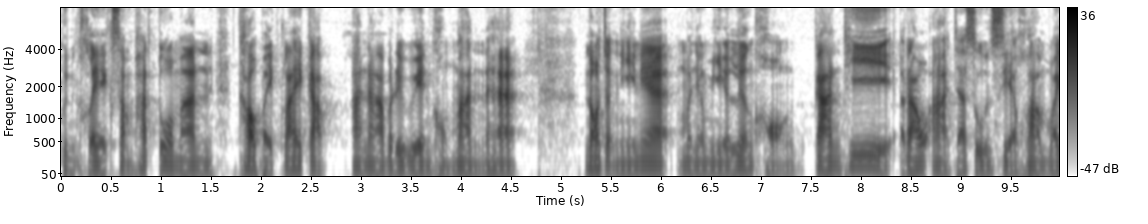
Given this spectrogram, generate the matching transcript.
คุณเคลกสัมผัสตัวมัน เข้าไปใกล้กับอาณาบริเวณของมันนะฮะ นอกจากนี้เนี่ยมันยังมีเรื่องของการที่เราอาจจะสูญเสียความไว้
